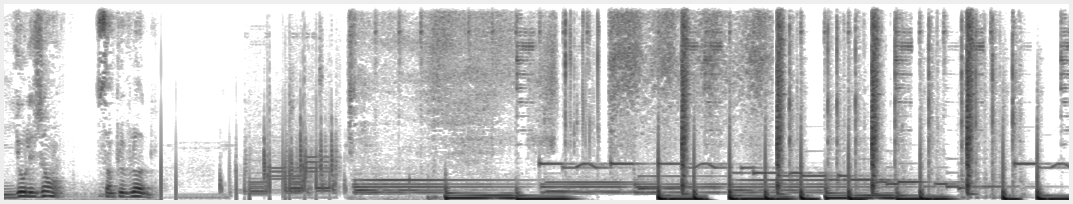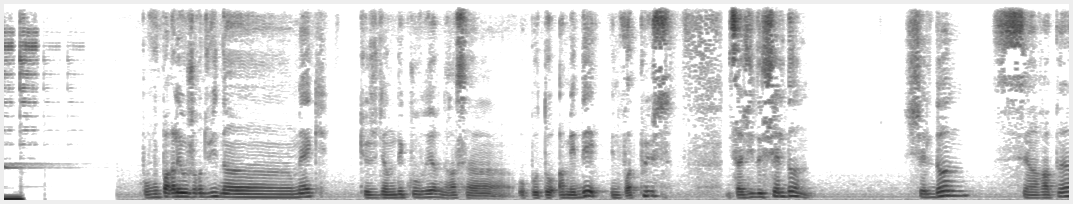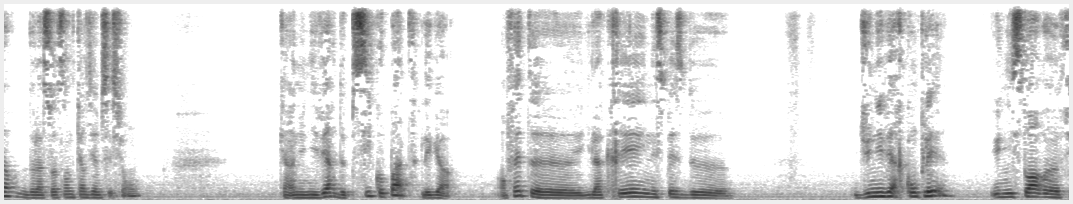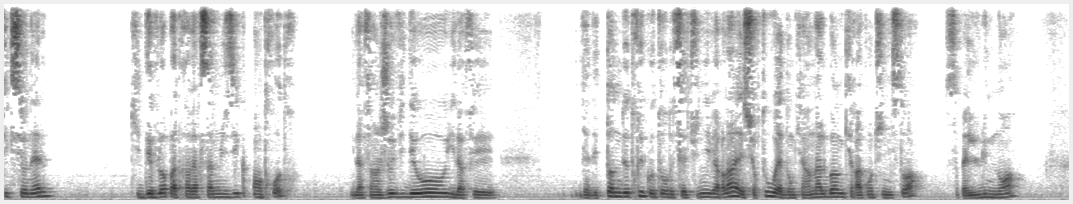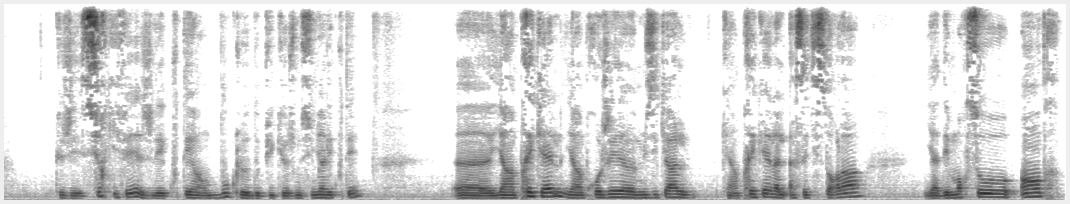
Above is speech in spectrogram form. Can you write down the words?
Yo les gens, simple vlog. Pour vous parler aujourd'hui d'un mec que je viens de découvrir grâce à, au poteau Amédée, une fois de plus. Il s'agit de Sheldon. Sheldon, c'est un rappeur de la 75e session qui un univers de psychopathe, les gars. En fait, euh, il a créé une espèce de d'univers complet, une histoire euh, fictionnelle qui développe à travers sa musique, entre autres. Il a fait un jeu vidéo, il a fait... Il y a des tonnes de trucs autour de cet univers-là, et surtout, donc il y a un album qui raconte une histoire, ça s'appelle Lune Noire, que j'ai surkiffé, je l'ai écouté en boucle depuis que je me suis mis à l'écouter. Euh, Il y a un préquel, il y a un projet euh, musical qui est un préquel à, cette histoire-là. Il y a des morceaux entre.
